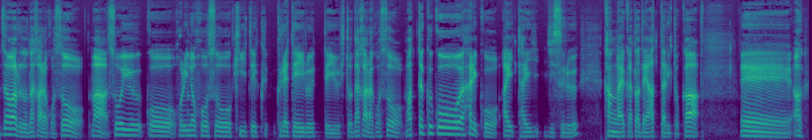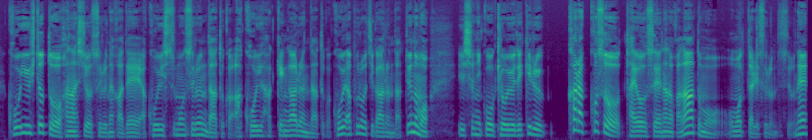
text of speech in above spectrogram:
ザワールドだからこそまあそういうこう堀の放送を聞いてくれているっていう人だからこそ全くこうやはりこう相対峙する考え方であったりとかえー、あこういう人と話をする中であこういう質問するんだとかあこういう発見があるんだとかこういうアプローチがあるんだっていうのも一緒にこう共有できるからこそ多様性なのかなとも思ったりするんですよね。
